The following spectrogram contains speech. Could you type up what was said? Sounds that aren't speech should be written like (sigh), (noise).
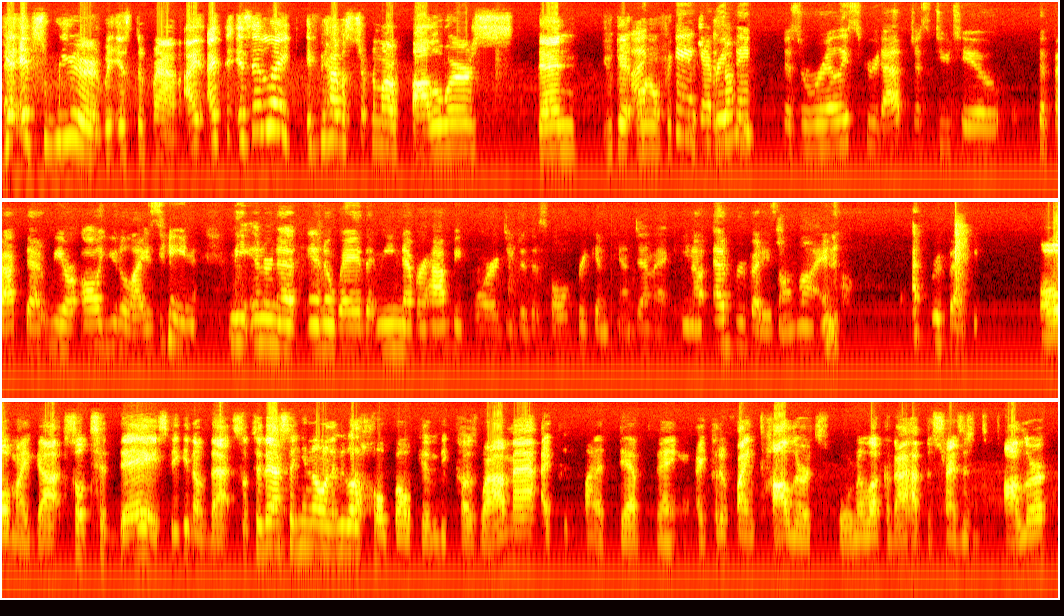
Yeah, it's weird with Instagram. I, I th- is it like if you have a certain amount of followers, then you get I notifications? think everything is really screwed up just due to the fact that we are all utilizing (laughs) the internet in a way that we never have before due to this whole freaking pandemic. You know, everybody's online. (laughs) Everybody. Oh my god! So today, speaking of that, so today I said, you know, let me go to Hoboken because where I'm at, I couldn't find a damn thing. I couldn't find toddler's formula because I have to transition to toddler.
